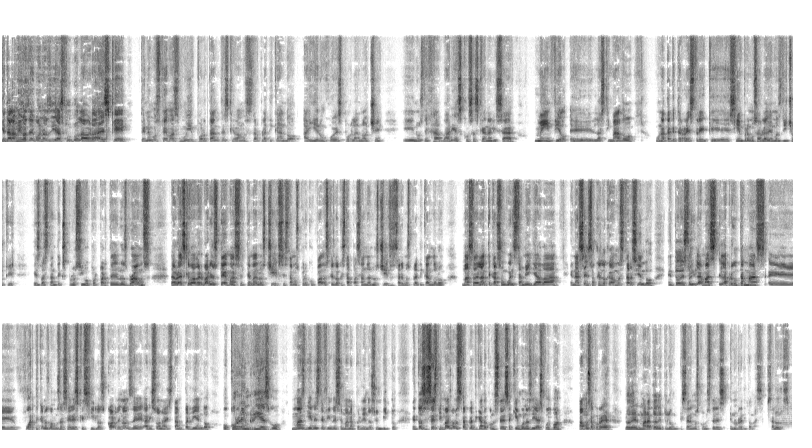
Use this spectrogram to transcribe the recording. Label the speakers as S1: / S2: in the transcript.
S1: ¿Qué tal amigos de Buenos Días Fútbol? La verdad es que tenemos temas muy importantes que vamos a estar platicando. Ayer un jueves por la noche eh, nos deja varias cosas que analizar. Mainfield eh, lastimado, un ataque terrestre que siempre hemos hablado y hemos dicho que es bastante explosivo por parte de los Browns. La verdad es que va a haber varios temas. El tema de los Chiefs, estamos preocupados. ¿Qué es lo que está pasando en los Chiefs? Estaremos platicándolo más adelante. Carson Wentz también ya va en ascenso. ¿Qué es lo que vamos a estar haciendo en todo esto? Y la, más, la pregunta más eh, fuerte que nos vamos a hacer es que si los Cardinals de Arizona están perdiendo o corren riesgo más bien este fin de semana perdiendo su invicto. Entonces, este y más vamos a estar platicando con ustedes aquí en Buenos Días Fútbol. Vamos a correr lo del maratón de Tulum. Estaremos con ustedes en un ratito más. Saludos.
